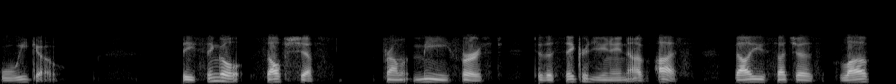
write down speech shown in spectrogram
we go. The single self shifts from me first to the sacred union of us, values such as love,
